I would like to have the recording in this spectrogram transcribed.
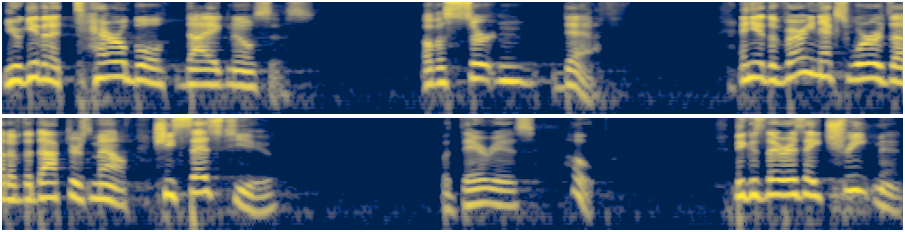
You're given a terrible diagnosis of a certain death. And yet, the very next words out of the doctor's mouth, she says to you, But there is hope. Because there is a treatment,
